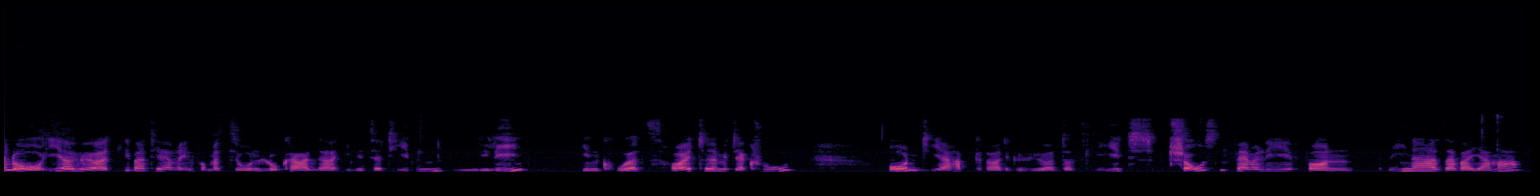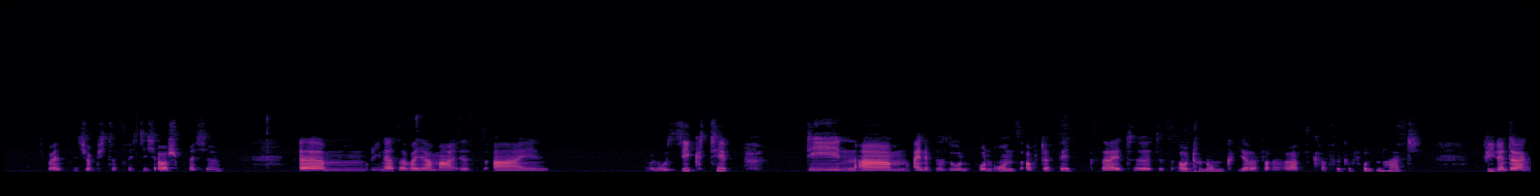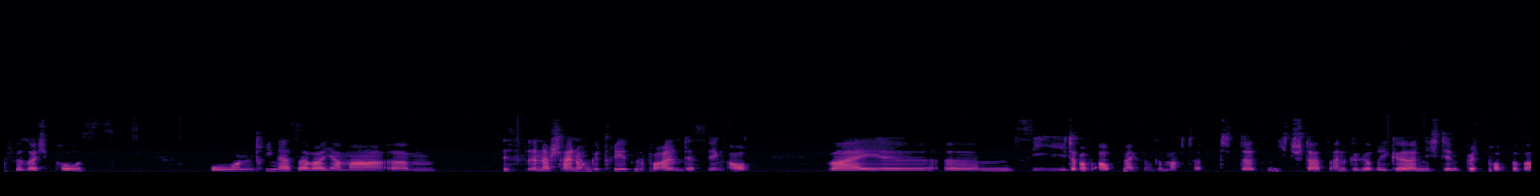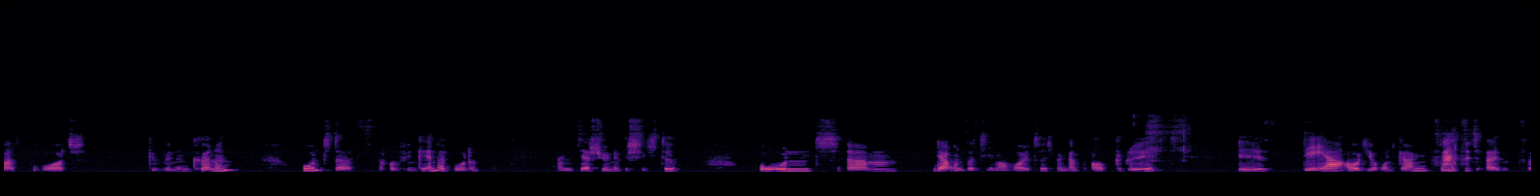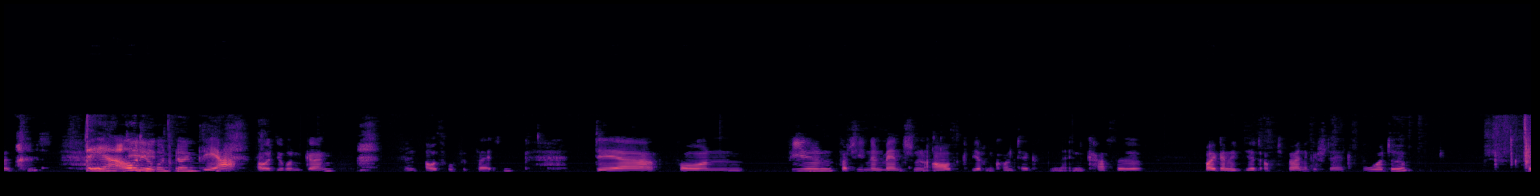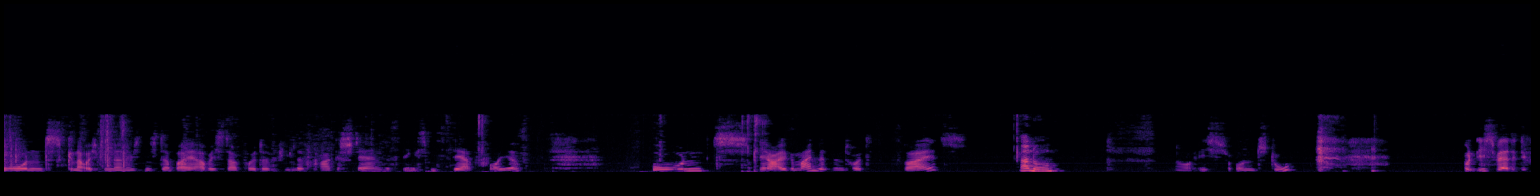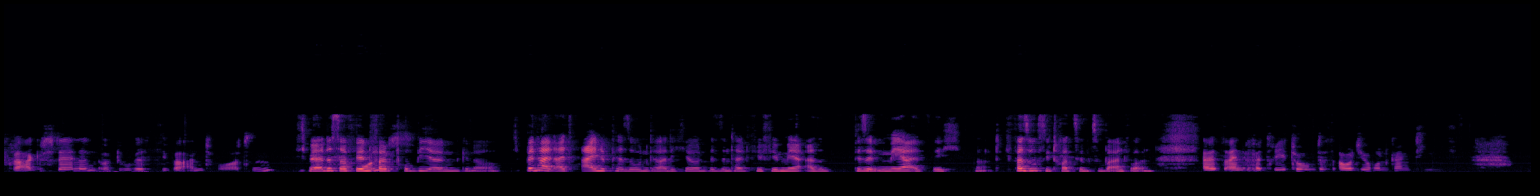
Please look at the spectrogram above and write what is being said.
Hallo, ihr hört libertäre Informationen lokaler Initiativen Lilly in kurz heute mit der Crew. Und ihr habt gerade gehört das Lied Chosen Family von Rina Sawayama. Ich weiß nicht, ob ich das richtig ausspreche. Ähm, Rina Sawayama ist ein Musiktipp, den ähm, eine Person von uns auf der Facebook-Seite des Autonomen Queerreferats Kassel gefunden hat. Vielen Dank für solche Posts. Und Rina Sawayama ähm, ist in Erscheinung getreten, vor allem deswegen auch, weil ähm, sie darauf aufmerksam gemacht hat, dass Nicht-Staatsangehörige nicht den Britpop Award gewinnen können und das daraufhin geändert wurde. Eine sehr schöne Geschichte. Und ähm, ja, unser Thema heute, ich bin ganz aufgeregt, ist der Audiorundgang 2021. Der Audiorundgang. Der Audiorundgang, in Ausrufezeichen, der von vielen verschiedenen Menschen aus queeren Kontexten in Kassel organisiert auf die Beine gestellt wurde. Und genau, ich bin da nämlich nicht dabei, aber ich darf heute viele Fragen stellen, weswegen ich mich sehr freue. Und ja, allgemein, wir sind heute zu zweit. Hallo. Genau, ich und du. und ich werde die Frage stellen und du wirst sie beantworten. Ich werde es auf jeden und, Fall probieren, genau. Ich bin halt als eine Person gerade hier und wir sind halt viel, viel mehr. Also wir sind mehr als ich. Und ich versuche sie trotzdem zu beantworten. Als eine Vertretung des Audiorundgang-Teams.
